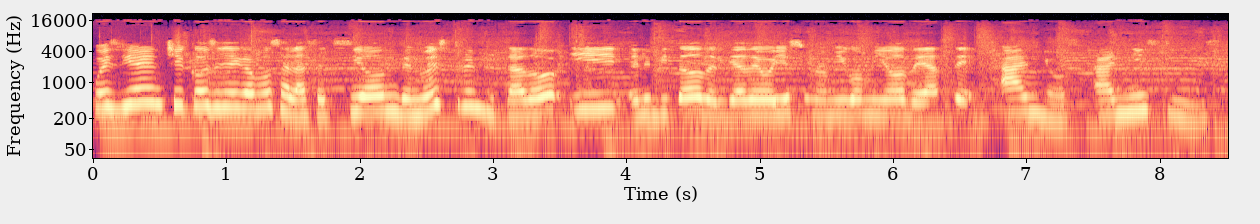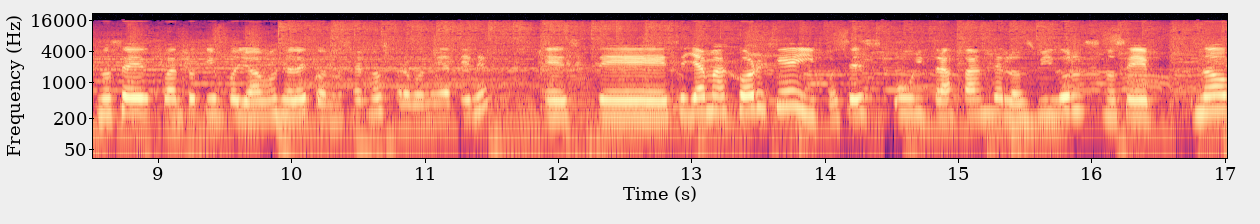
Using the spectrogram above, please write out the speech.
Pues bien chicos, ya llegamos a la sección de nuestro invitado y el invitado del día de hoy es un amigo mío de hace años, añísimos. No sé cuánto tiempo llevamos ya de conocernos, pero bueno, ya tiene. Este se llama Jorge y pues es ultra fan de los Beatles. No sé, no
